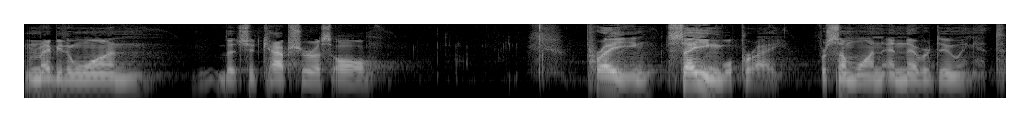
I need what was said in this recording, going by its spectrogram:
And maybe the one that should capture us all. Praying, saying we'll pray for someone and never doing it.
